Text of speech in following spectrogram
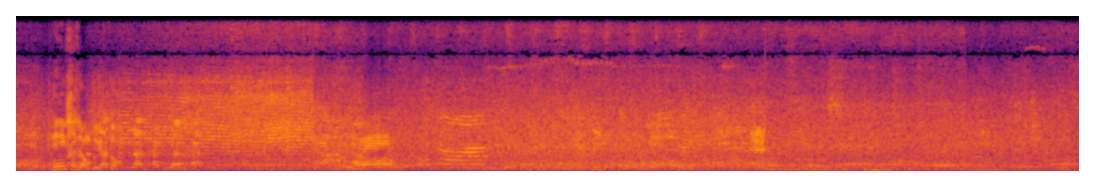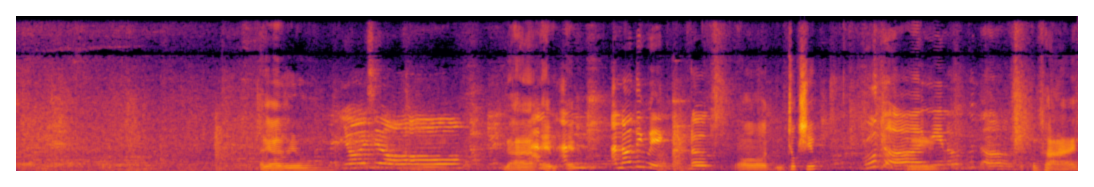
어, 테니스장도 있어 안녕하세요 An녕하세요. 아, anh, em, anh em anh nói tiếng Việt được. ờ, chút xíu Good rồi, Ừ. nghe nói good rồi. không phải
